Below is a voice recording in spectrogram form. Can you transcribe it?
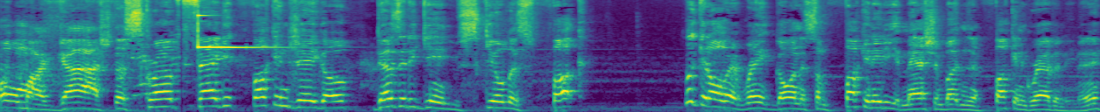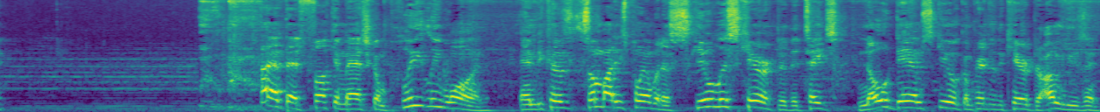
Oh my gosh, the scrub faggot fucking Jago does it again, you skillless fuck. Look at all that rank going to some fucking idiot mashing buttons and fucking grabbing me, man. I had that fucking match completely won, and because somebody's playing with a skillless character that takes no damn skill compared to the character I'm using,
